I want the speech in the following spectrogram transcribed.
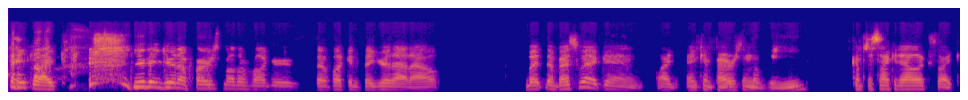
think like you think you're the first motherfucker to fucking figure that out. But the best way I can like in comparison to weed comes to psychedelics, like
